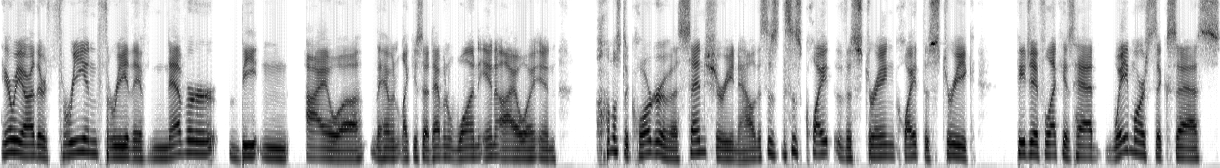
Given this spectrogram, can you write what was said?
here we are. They're three and three. They've never beaten Iowa. They haven't, like you said, haven't won in Iowa in almost a quarter of a century now. This is this is quite the string, quite the streak. PJ Fleck has had way more success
